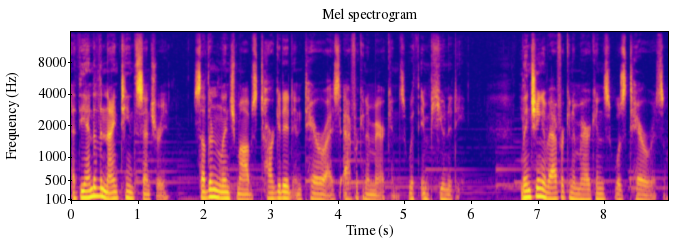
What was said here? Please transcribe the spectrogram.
At the end of the 19th century, Southern lynch mobs targeted and terrorized African Americans with impunity. Lynching of African Americans was terrorism,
